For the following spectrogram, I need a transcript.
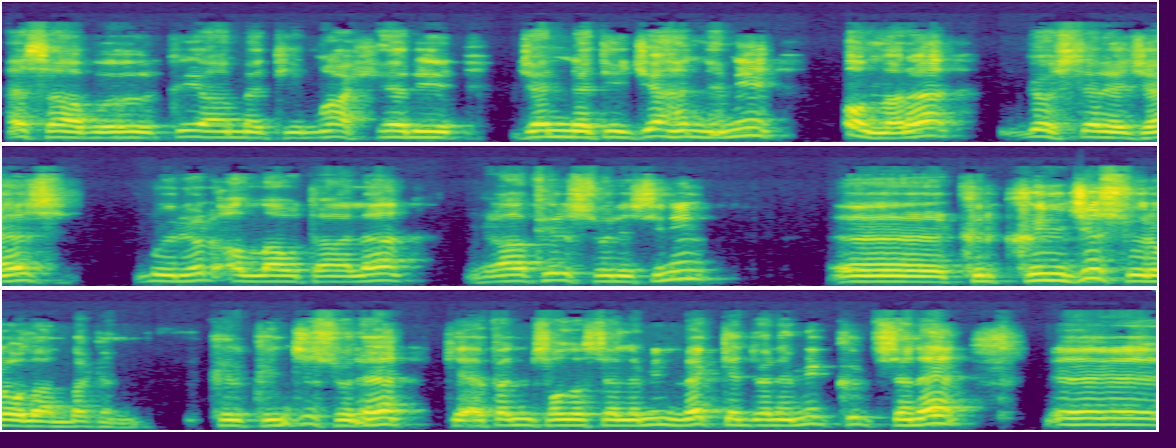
hesabı, kıyameti, mahşeri, cenneti, cehennemi onlara göstereceğiz. Buyuruyor Allahu Teala Gafir suresinin e, 40. sure olan bakın 40. sure ki Efendimiz sallallahu aleyhi ve sellemin Mekke dönemi 40 sene e,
